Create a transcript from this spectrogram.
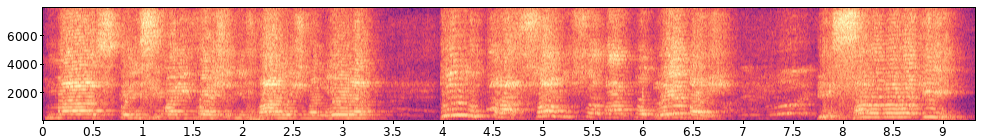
mas ele se manifesta de várias maneiras, tudo para solucionar problemas. E Salomão aqui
